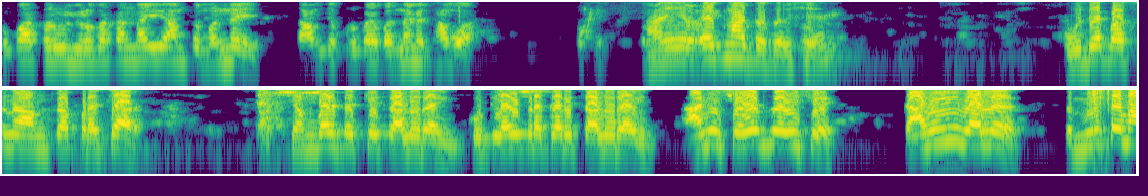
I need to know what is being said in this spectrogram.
कृपा करून विरोधकांनाही आमचं म्हणणं आहे. तर आमच्या कृपया बदनामी थांबवा. आणि एक महत्त्वाचा विषय. उद्यापासून आमचा प्रचार शंभर टक्के चालू राहील कुठल्याही प्रकारे चालू राहील. आणि शेवटचा विषय काहीही झालं तर मी तर मा-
